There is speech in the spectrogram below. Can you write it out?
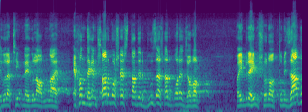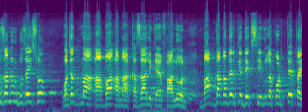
এগুলা ঠিক না, এগুলা অন্যায়। এখন দেখেন সর্বশেষ তাদের বুঝ আসার পরে জবাব। ইব্রাহিম, শোনো, তুমি যা বুঝানোর বুঝাইছো, ওয়াজাদনা আবা আনা ফালুন বাপ দাদাদেরকে দেখছি এগুলা করতে, তাই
